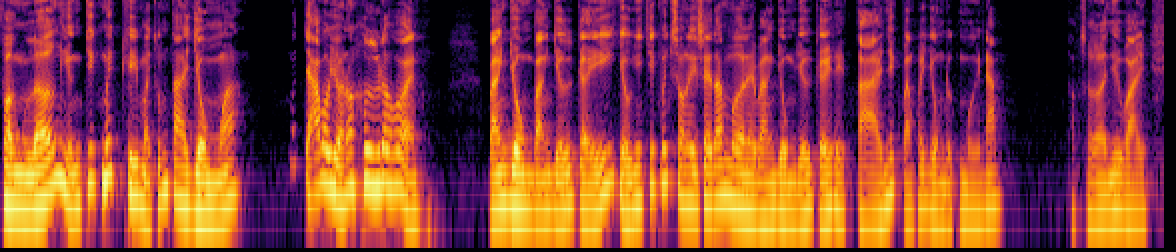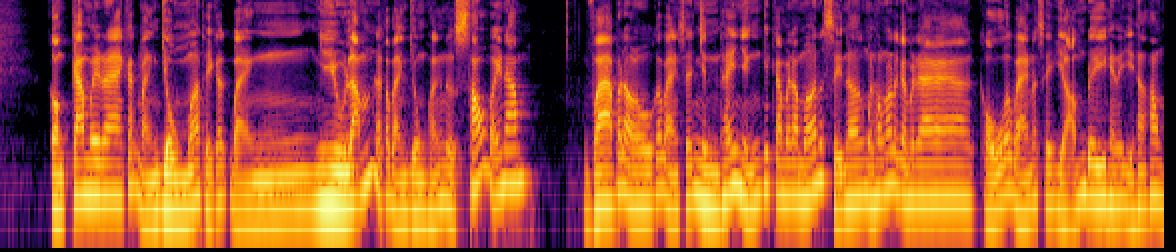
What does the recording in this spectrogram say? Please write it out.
Phần lớn những chiếc mic khi mà chúng ta dùng á, nó chả bao giờ nó hư đâu các bạn bạn dùng bạn giữ kỹ. Ví dụ như chiếc mic Sony C80 này bạn dùng giữ kỹ thì tệ nhất bạn phải dùng được 10 năm. Thật sự là như vậy. Còn camera các bạn dùng á, thì các bạn nhiều lắm là các bạn dùng khoảng được 6 7 năm. Và bắt đầu các bạn sẽ nhìn thấy những cái camera mới nó xịn hơn. Mình không nói là camera cũ các bạn nó sẽ dởm đi hay là gì hơn không.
